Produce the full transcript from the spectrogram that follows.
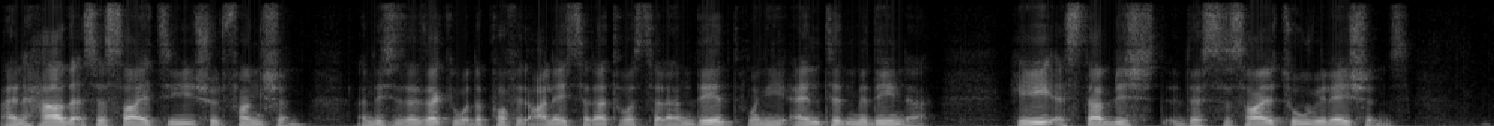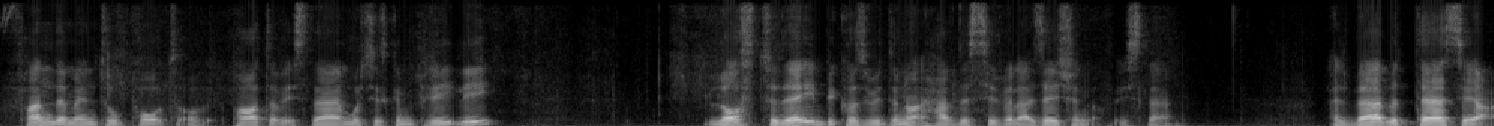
and how that society should function. And this is exactly what the Prophet ﷺ did when he entered Medina. He established the societal relations, fundamental part of, part of Islam, which is completely lost today because we do not have the civilization of Islam. الباب التاسع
